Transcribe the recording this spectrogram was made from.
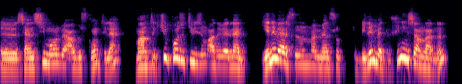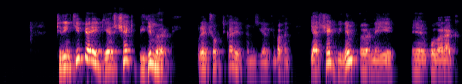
e, Saint-Simon ve Auguste Comte ile mantıkçı pozitivizm adı verilen yeni versiyonuna mensup bilim ve düşün insanlarının Principia'yı gerçek bilim örneği. Buraya çok dikkat etmemiz gerekiyor. Bakın gerçek bilim örneği e, olarak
